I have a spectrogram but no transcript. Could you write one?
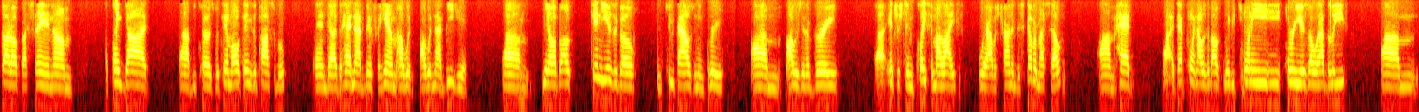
start off by saying um, I thank God uh, because with Him all things are possible, and uh, if it had not been for Him, I would I would not be here. Um, you know, about ten years ago, in 2003, um, I was in a very uh, interesting place in my life where I was trying to discover myself. Um, had uh, at that point I was about maybe 23 years old, I believe. Um,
